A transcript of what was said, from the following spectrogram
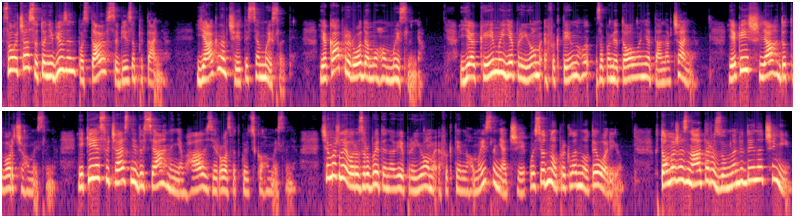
Свого часу Тоні Бюзен поставив собі запитання: як навчитися мислити? Яка природа мого мислення? Якими є прийоми ефективного запам'ятовування та навчання? Який шлях до творчого мислення? Які є сучасні досягнення в галузі розвитку людського мислення? Чи можливо розробити нові прийоми ефективного мислення чи якусь одну прикладну теорію? Хто може знати, розумна людина чи ні?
